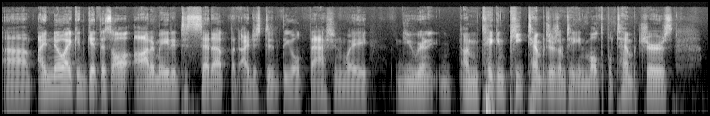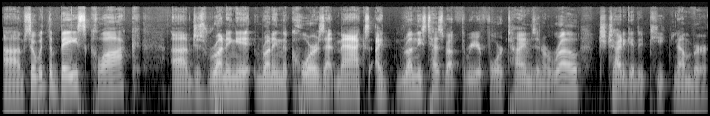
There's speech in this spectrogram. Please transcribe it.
Um, I know I can get this all automated to set up, but I just did it the old-fashioned way. You're gonna, I'm taking peak temperatures. I'm taking multiple temperatures. Um, so with the base clock, um, just running it, running the cores at max. I run these tests about three or four times in a row to try to get a peak number.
